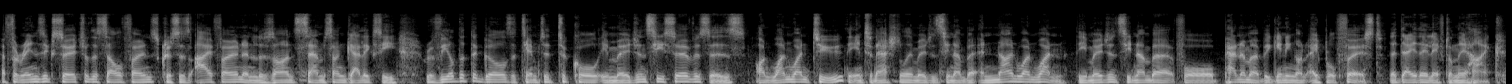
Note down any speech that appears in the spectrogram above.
A forensic search of the cell phones, Kris's iPhone and Lisanne's Samsung Galaxy, revealed that the girls attempted to call emergency services on 112, the international emergency number, and 911, the emergency number for Panama beginning on April 1st, the day they left on their hike.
